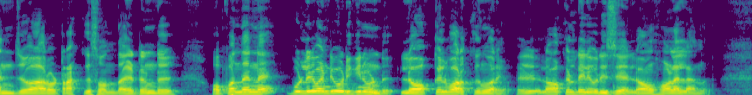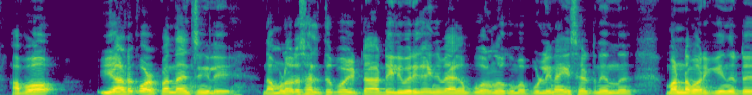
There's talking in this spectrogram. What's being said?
അഞ്ചോ ആറോ ട്രക്ക് സ്വന്തമായിട്ടുണ്ട്. ഒപ്പം തന്നെ പുള്ളി വണ്ടി ഓടിക്കുന്നുണ്ട്. ലോക്കൽ വർക്ക് എന്ന് പറയും. ലോക്കൽ ഡെലിവറീസ് ചെയ്യാം ലോങ് ഹോൾ അല്ലാന്ന്. അപ്പോൾ ഇയാളുടെ കുഴപ്പം എന്താണെന്ന് വെച്ചെങ്കിൽ നമ്മളൊരു സ്ഥലത്ത് പോയിട്ട് ആ ഡെലിവറി കഴിഞ്ഞ് വേഗം പോകാൻ നോക്കുമ്പോൾ പുള്ളി നൈസായിട്ട് നിന്ന് മണ്ടമറിക്ക് നിന്നിട്ട്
